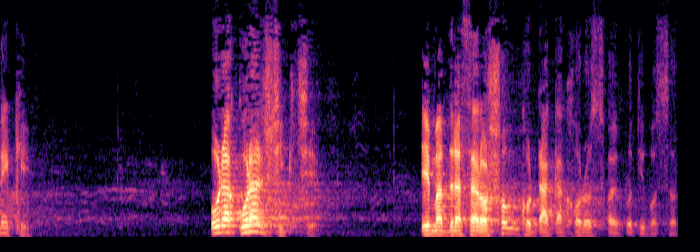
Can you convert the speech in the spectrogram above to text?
অনেকে। ওরা কোরআন শিখছে। এ মাদ্রাসার অসংখ্য টাকা খরচ হয় প্রতি বছর।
